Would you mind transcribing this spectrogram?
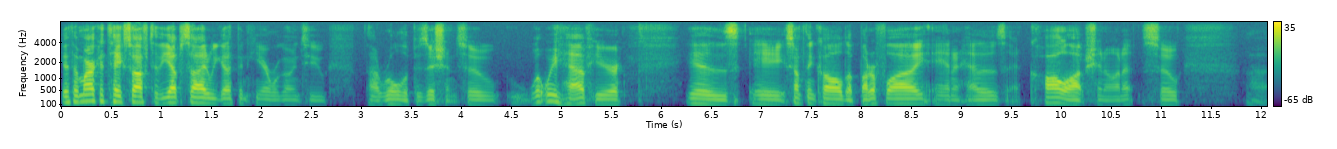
if the market takes off to the upside, we get up in here, we're going to uh, roll the position. So what we have here is a something called a butterfly, and it has a call option on it. So uh,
